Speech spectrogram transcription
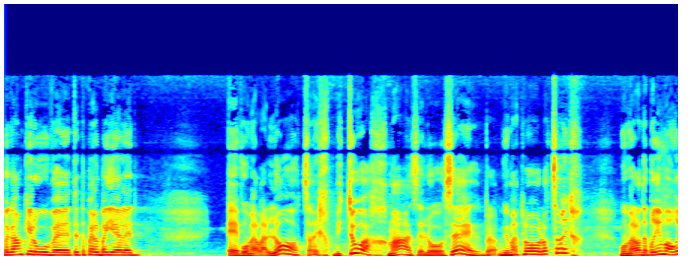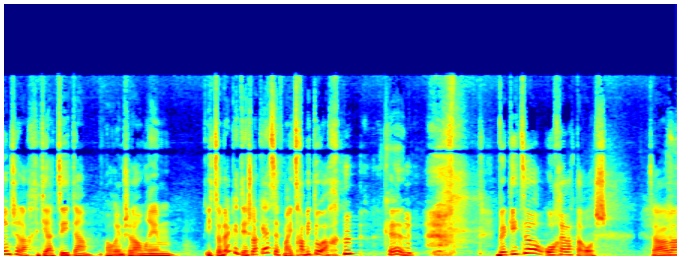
וגם כאילו, ותטפל בילד. אה, והוא אומר לה, לא, צריך ביטוח, מה, זה לא זה. והיא אומרת לו, לא צריך. הוא אומר לה, דברי עם ההורים שלך, תתייעצי איתם. ההורים שלה אומרים, היא צודקת, יש לה כסף, מה היא צריכה ביטוח? כן. בקיצור, הוא אוכל לה את הראש. סבבה?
